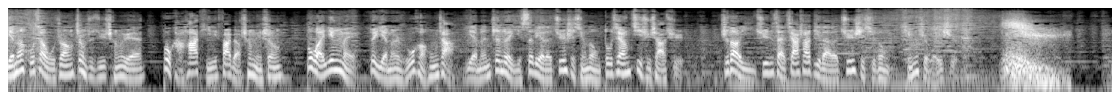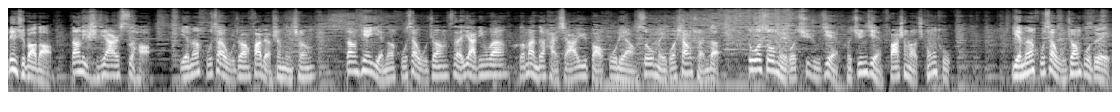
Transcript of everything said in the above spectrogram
也门胡塞武装政治局成员布卡哈提发表声明称，不管英美对也门如何轰炸，也门针对以色列的军事行动都将继续下去。直到以军在加沙地带的军事行动停止为止。另据报道，当地时间二十四号，也门胡塞武装发表声明称，当天也门胡塞武装在亚丁湾和曼德海峡与保护两艘美国商船的多艘美国驱逐舰和军舰发生了冲突，也门胡塞武装部队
